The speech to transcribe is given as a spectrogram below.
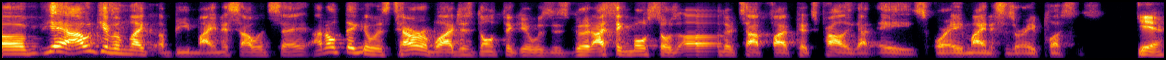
um, yeah, I would give him like a B minus. I would say I don't think it was terrible. I just don't think it was as good. I think most of those other top five picks probably got A's or A minuses or A pluses. Yeah,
